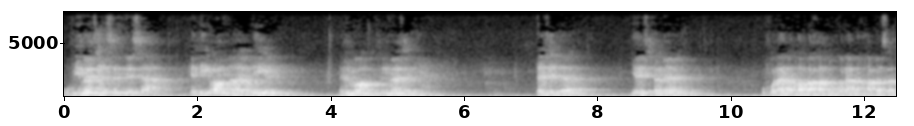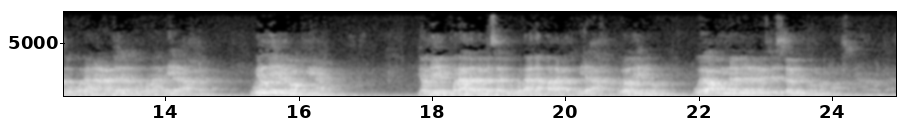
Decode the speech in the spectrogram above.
وفي مجلس النساء كثيرا ما يضيع الوقت في المجاليات تجد يجتمع وفلانة طبخت وفلانة خبزت وفلانة عجلت وفلانة إلى آخره. ويضيع الوقت فيها. يضيع فلانة لبست وفلانة خلعت إلى آخره. ويضيع الوقت ويقومن من المجلس لم يذكرن الله سبحانه. وتعالى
